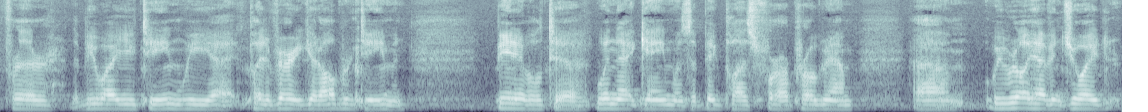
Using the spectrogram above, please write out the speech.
for the BYU team. We uh, played a very good Auburn team, and being able to win that game was a big plus for our program. Um, we really have enjoyed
